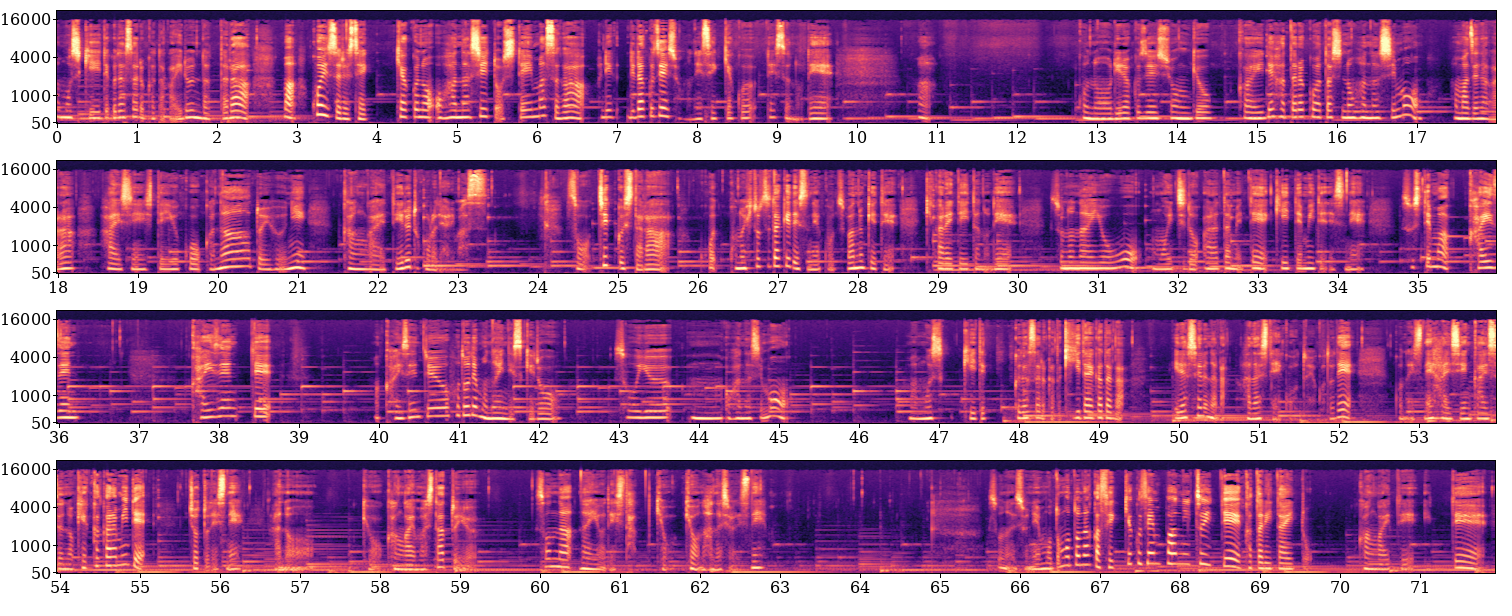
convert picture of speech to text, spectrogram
もし聞いてくださる方がいるんだったら、まあ、恋する接客のお話としていますがリラクゼーションもね接客ですので、まあ、このリラクゼーション業界で働く私のお話も混ぜながら配信していこうかなというふうに考えているところであります。そうチェックしたらここの一つだけですねこうずば抜けて聞かれていたのでその内容をもう一度改めて聞いてみてですね。そしてまあ改善改善って、まあ、改善というほどでもないんですけどそういう、うん、お話も、まあ、もし聞いてくださる方聞きたい方がいらっしゃるなら話していこうということでこのですね配信回数の結果から見てちょっとですねあの今日考えましたというそんな内容でした。今日今日の話はですね。そうなんですよね。もともとなんか接客全般について語りたいと考えていて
